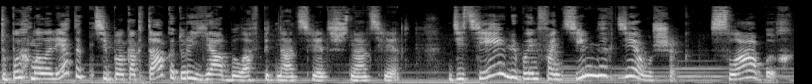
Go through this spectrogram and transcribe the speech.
Тупых малолеток, типа как та, которой я была в 15 лет, 16 лет. Детей, либо инфантильных девушек, слабых,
